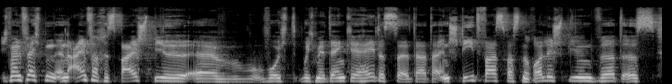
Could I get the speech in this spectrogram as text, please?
Ich meine, vielleicht ein, ein einfaches Beispiel, äh, wo, ich, wo ich mir denke, hey, das, da, da entsteht was, was eine Rolle spielen wird, ist,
